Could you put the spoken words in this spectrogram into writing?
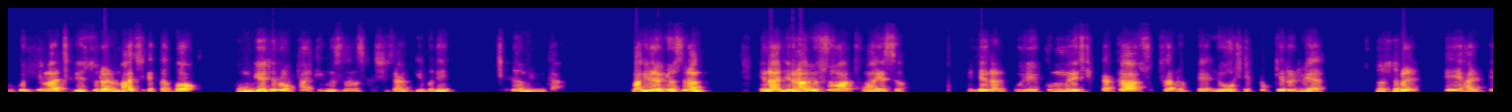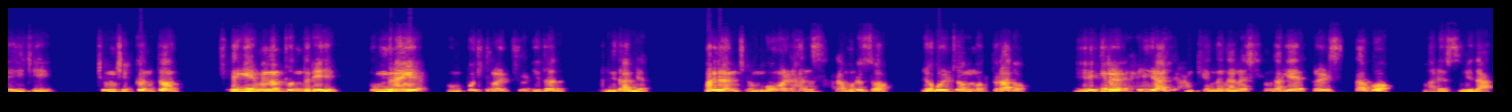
후쿠시마 처리수를 마시겠다고 공개적으로 밝힌 것은 사실상 이번이 처음입니다. 박일영 교수는 이날 연합교수와 통화해서 이제는 우리 국내 식탁과 숙산업계 요식 복귀를 위해 수습을 해야 할 때이지 정치권 등 책임 있는 분들이 국민에게 공포심을 줄 일은 아니다면 관련 전공을 한 사람으로서 욕을 좀 먹더라도 얘기를 해야 하지 않겠느냐는 생각에 그랬다고 말했습니다.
